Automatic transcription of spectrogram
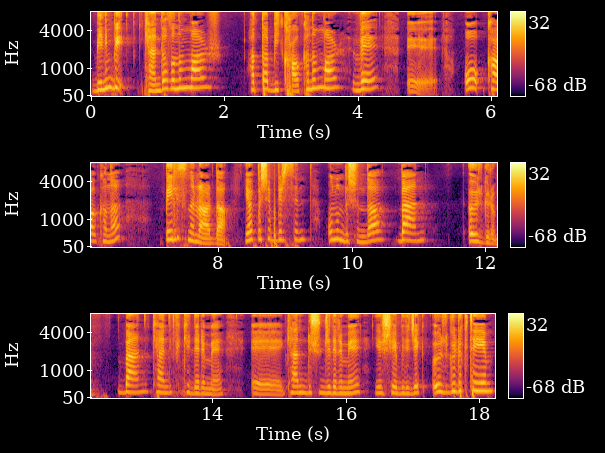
benim bir kendi alanım var. Hatta bir kalkanım var ve e, o kalkana belli sınırlarda yaklaşabilirsin. Onun dışında ben özgürüm. Ben kendi fikirlerimi, e, kendi düşüncelerimi yaşayabilecek özgürlükteyim.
